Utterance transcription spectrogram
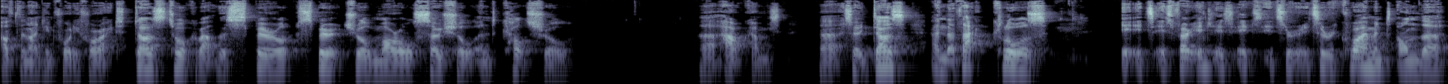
of the 1944 Act does talk about the spiritual, moral, social, and cultural uh, outcomes. Uh, so it does, and that that clause, it's it's very it's it's it's a, it's a requirement on the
